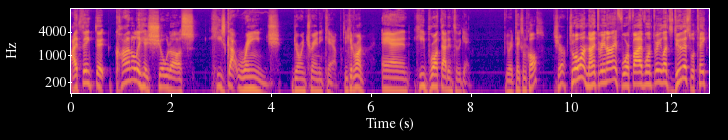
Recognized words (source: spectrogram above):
I think that Connelly has showed us he's got range during training camp, He can run. and he brought that into the game. You ready to take some calls? Sure. 201 939 4513. Let's do this. We'll take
